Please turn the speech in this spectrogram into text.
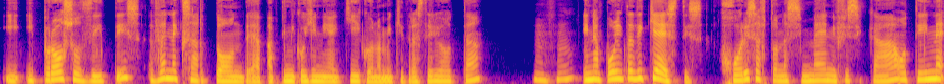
οι, οι πρόσοδοι της δεν εξαρτώνται από την οικογενειακή οικονομική δραστηριότητα, Mm-hmm. Είναι απόλυτα δικές της. Χωρίς αυτό να σημαίνει φυσικά ότι είναι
